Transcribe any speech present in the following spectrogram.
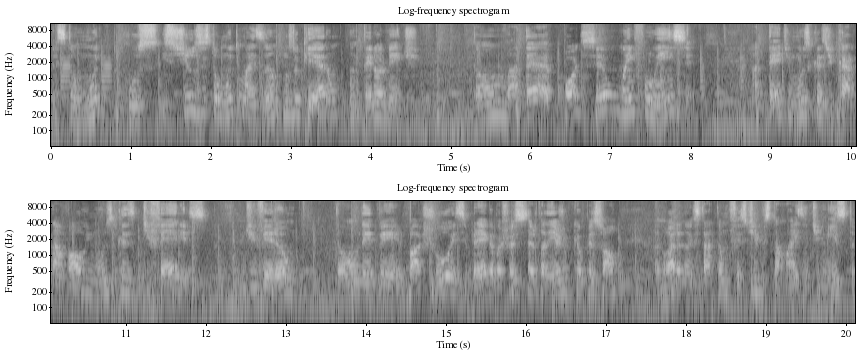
Eles estão muito. Os estilos estão muito mais amplos do que eram anteriormente. Então, até pode ser uma influência até de músicas de carnaval e músicas de férias, de verão. Então, de repente, baixou esse brega, baixou esse sertanejo porque o pessoal agora não está tão festivo, está mais intimista.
